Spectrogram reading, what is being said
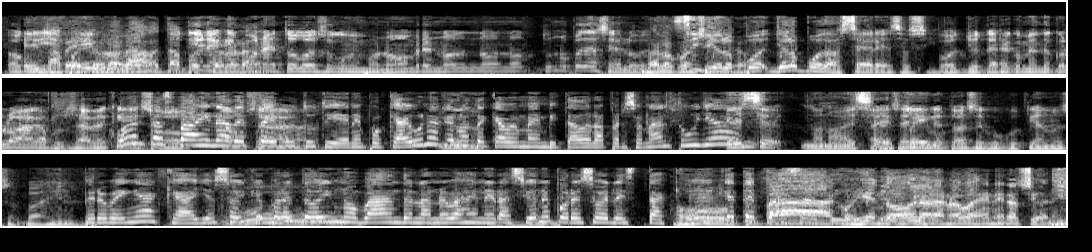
Ok. En Está por todos lados, Tú está tienes que poner todo eso con el mismo nombre. No, no, no, tú no puedes hacerlo. No lo Sí, yo consigo. lo, puedo, yo lo puedo hacer, eso sí. Pues yo te recomiendo que lo hagas porque tú sabes que ¿Cuántas eso páginas de Facebook tú tienes? Porque hay una que no, te cabe más invitado, la personal tuya. Ese, no, no, ese Araceli, que Facebook. tú haces cucuteando esa página. Pero ven acá, yo soy que por Uh. estoy innovando en las nuevas generaciones, por eso él está aquí. Oh, ¿Qué te pasa a estás ti? cogiendo ahora las nuevas generaciones.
